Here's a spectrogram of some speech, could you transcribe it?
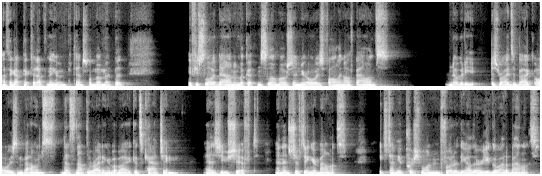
I think I picked it up in the human potential movement. But if you slow it down and look at in slow motion, you're always falling off balance. Nobody just rides a bike always in balance. That's not the riding of a bike. It's catching as you shift and then shifting your balance each time you push one foot or the other, you go out of balance.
